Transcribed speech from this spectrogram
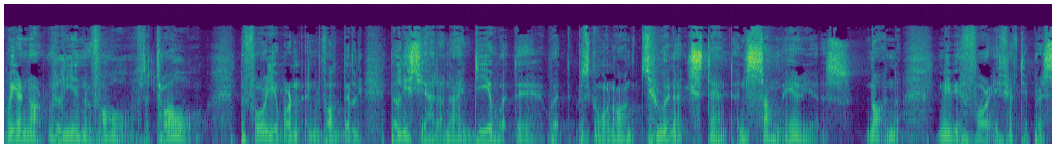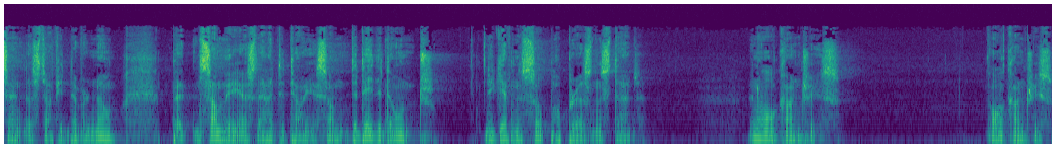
where you're not really involved at all. Before you weren't involved, but at least you had an idea what, the, what was going on to an extent in some areas. Not in maybe 40, 50% of stuff you'd never know. But in some areas they had to tell you something. Today they don't. You're given soap operas instead. In all countries all countries.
